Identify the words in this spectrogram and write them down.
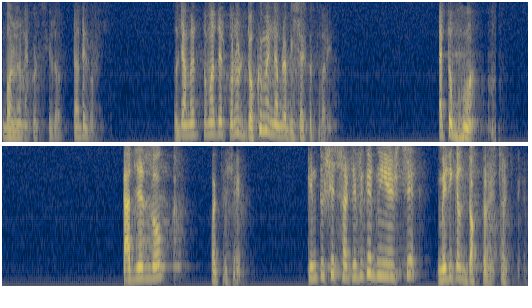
বর্ণনা করছিল, তাদের অফিসে বলছে, আমরা তোমাদের কোনো ডকুমেন্ট আমরা বিশ্বাস করতে পারি না। এত ভুয়া। কাজের লোক হয়তো সে, কিন্তু সে সার্টিফিকেট নিয়ে এসছে মেডিকেল ডক্টরের সার্টিফিকেট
